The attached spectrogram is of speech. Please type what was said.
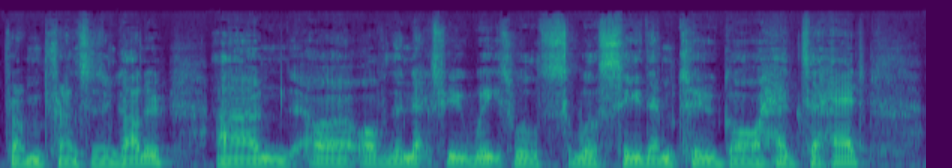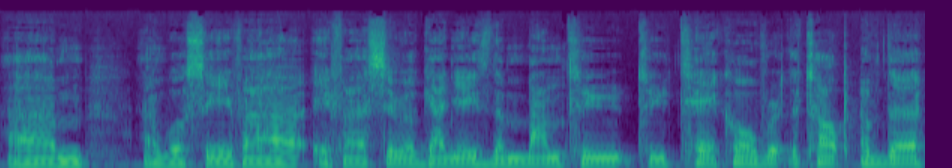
from Francis Ngannou. Um, uh, over the next few weeks, we'll we'll see them two go head to head. And we'll see if uh, if uh, Cyril Gane is the man to to take over at the top of the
